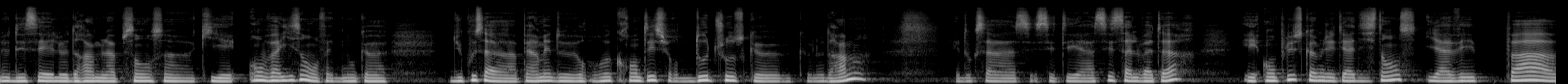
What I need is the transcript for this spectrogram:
le décès, le drame, l'absence, euh, qui est envahissant en fait. Donc euh, du coup, ça permet de recranter sur d'autres choses que, le drame. Et donc, ça, c'était assez salvateur. Et en plus, comme j'étais à distance, il n'y avait pas.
